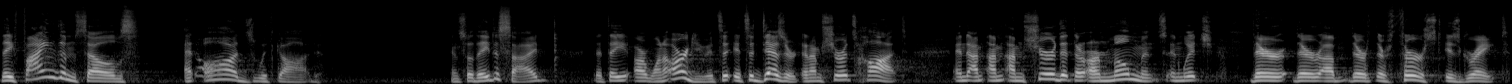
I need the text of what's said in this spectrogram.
they find themselves at odds with God. And so they decide that they are want to argue. It's a, it's a desert, and I'm sure it's hot. And I'm, I'm, I'm sure that there are moments in which their, their, um, their, their thirst is great,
